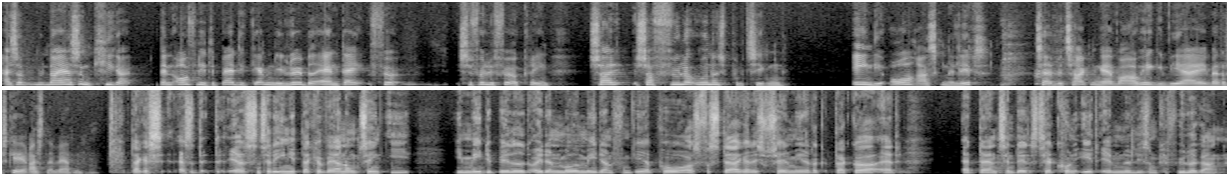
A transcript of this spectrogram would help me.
altså, når jeg sådan kigger den offentlige debat igennem i løbet af en dag, før, selvfølgelig før krigen, så, så fylder udenrigspolitikken egentlig overraskende lidt, taget betragtning af, hvor afhængige vi er af, hvad der sker i resten af verden. der kan, altså, jeg er sådan set enig, der kan være nogle ting i, i mediebilledet og i den måde, medierne fungerer på, og også forstærker det sociale medier, der, der gør, at, at der er en tendens til, at kun ét emne ligesom kan fylde gangen.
